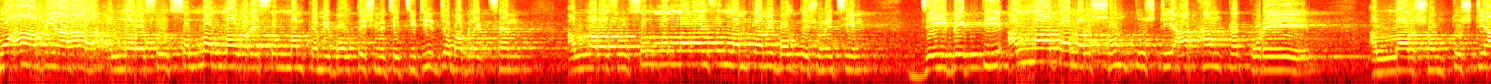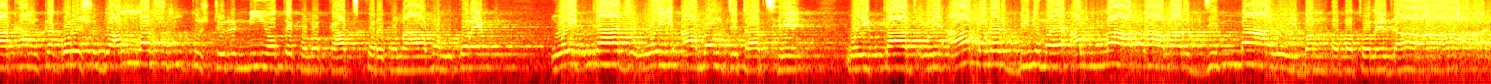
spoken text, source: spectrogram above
মুআবিয়া, আল্লাহ রাসূল সাল্লাল্লাহু আলাইহি আমি বলতে শুনেছি, চিঠির জবাব লিখছেন, আল্লাহ রাসূল সাল্লাল্লাহু আলাইহি আমি বলতে শুনেছি, যেই ব্যক্তি আল্লাহ তাআলার সন্তুষ্টি আকাঙ্ক্ষা করে, আল্লাহর সন্তুষ্টি আকাঙ্ক্ষা করে, শুধু আল্লাহর সন্তুষ্টির নিয়তে কোনো কাজ করে, কোনো আমল করে, ওই কাজ, ওই আমল যেটা আছে ওই কাজ, ওই আমলের বিনিময়ে আল্লাহ তাআলার জিম্মায় ওই বান্দাটা চলে যায়।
